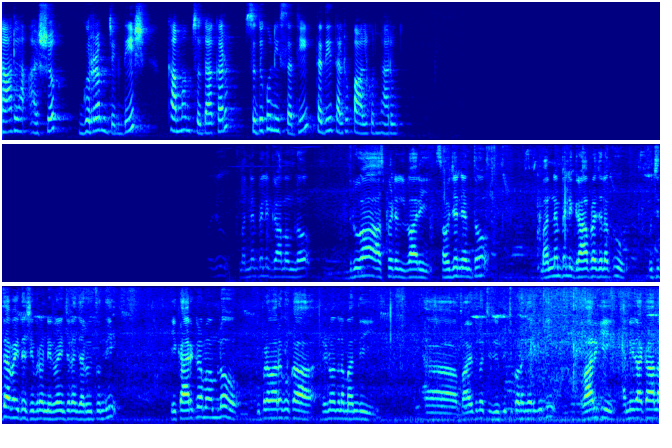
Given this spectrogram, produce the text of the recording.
నార్ల అశోక్ గుర్రం జగదీష్ ఖమ్మం సుధాకర్ సుదుగుని సధి తదితరులు పాల్గొన్నారు. మన్నెంపల్లి గ్రామంలో ధృవ హాస్పిటల్ వారి సౌజన్యంతో మన్నెంపల్లి గ్రామ ప్రజలకు ఉచిత వైద్య శిబిరం నిర్వహించడం జరుగుతుంది. ఈ కార్యక్రమంలో ఇప్పటివరకు ఒక రెండు వందల మంది బాధితులు వచ్చి చూపించుకోవడం జరిగింది. వారికి అన్ని రకాల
